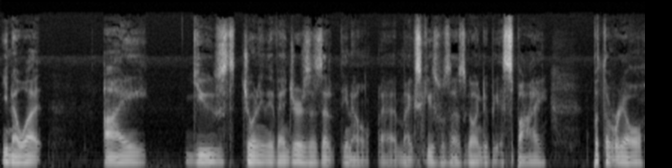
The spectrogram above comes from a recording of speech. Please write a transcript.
you know what, I used joining the Avengers as a you know uh, my excuse was I was going to be a spy, but the real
